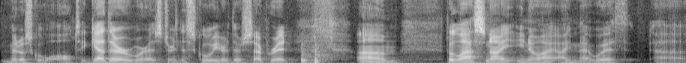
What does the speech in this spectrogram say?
middle school all together, whereas during the school year they're separate. Um, but last night, you know, I, I met with uh,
